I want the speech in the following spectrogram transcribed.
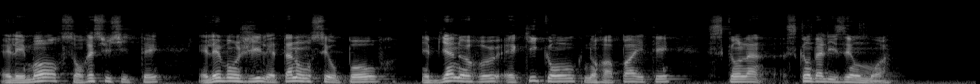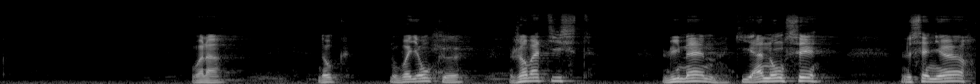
et les morts sont ressuscités, et l'évangile est annoncé aux pauvres, et bienheureux est quiconque n'aura pas été scandalisé en moi. Voilà. Donc, nous voyons que Jean-Baptiste lui-même qui annonçait le Seigneur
